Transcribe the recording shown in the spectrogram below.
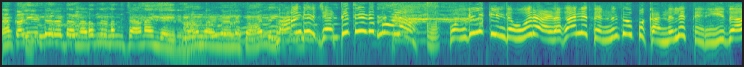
நான் கழுவிட்டு நடந்து நடந்து சாணாங்கி ஆயிருக்கு வாங்க ஜட்டு தேட போலாம். உங்களுக்கு இந்த ஊர் அழகான தென்னந்தோப்பு கண்ணுல தெரியுதா?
